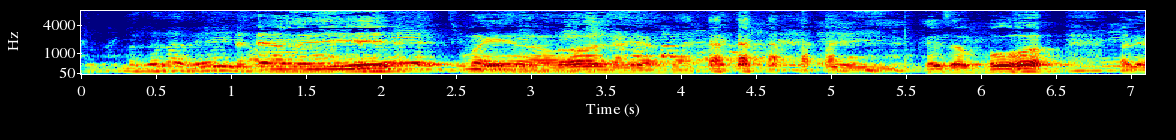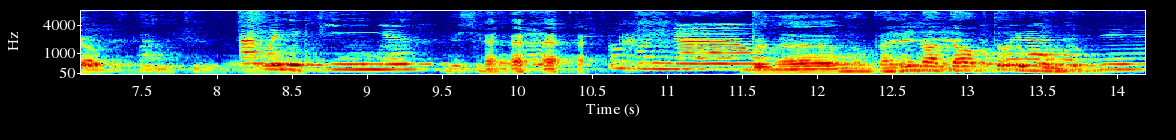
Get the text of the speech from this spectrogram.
Aguardando a vez. Amanhã, amanhã, olha, coisa boa. Olha, ó. A Moniquinha, Esse o Brunão, Brunão, Feliz Natal pra todo mundo.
